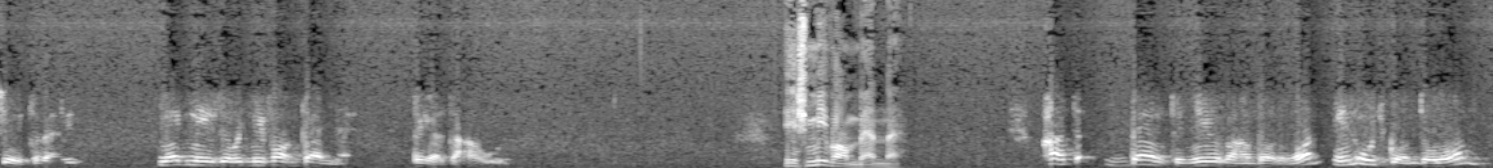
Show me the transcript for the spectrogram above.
szétveri. Megnézi, hogy mi van benne, például. És mi van benne? Hát bent nyilvánvalóan, én úgy gondolom,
